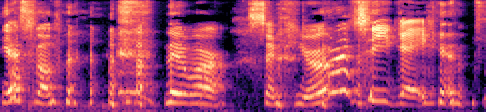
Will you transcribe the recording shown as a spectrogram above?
yes, Mum. there were security gates.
